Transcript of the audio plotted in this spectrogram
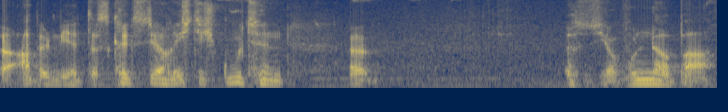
äh, Abelmir, das kriegst du ja richtig gut hin. Äh, das ist ja wunderbar.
